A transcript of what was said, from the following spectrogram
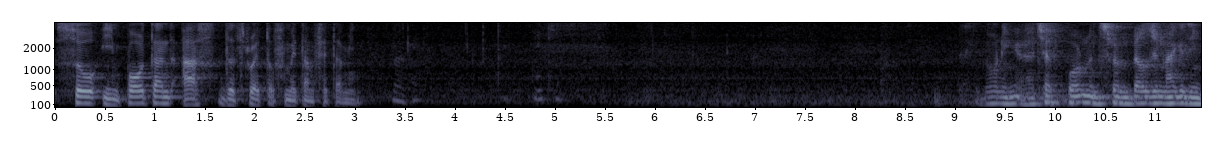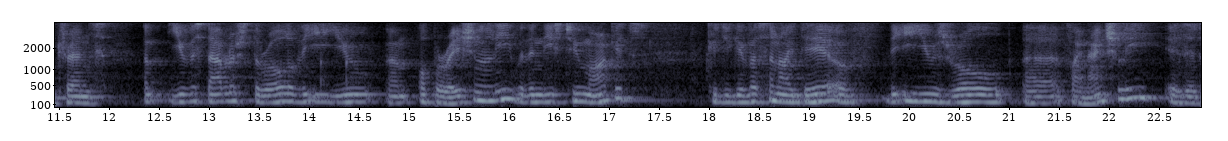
so important as the threat of methamphetamine. Good morning, uh, Jeff Portmans from Belgian magazine Trends. Um, you've established the role of the EU um, operationally within these two markets. Could you give us an idea of the EU's role uh, financially? Is it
